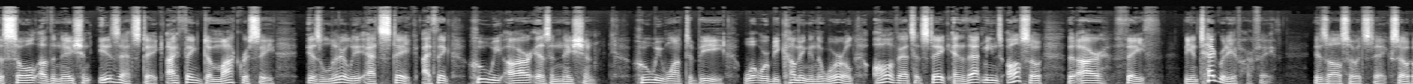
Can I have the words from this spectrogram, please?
the soul of the nation is at stake. I think democracy is literally at stake. I think who we are as a nation, who we want to be, what we're becoming in the world, all of that's at stake. And that means also that our faith, the integrity of our faith, is also at stake. So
